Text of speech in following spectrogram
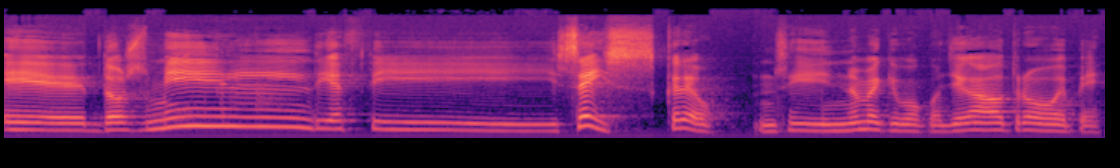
Eh, 2016, creo, si no me equivoco, llega otro EP,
